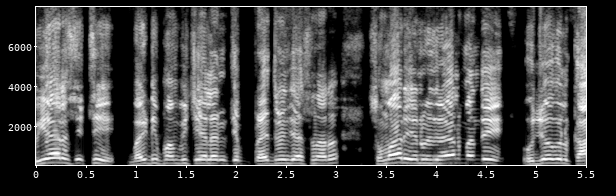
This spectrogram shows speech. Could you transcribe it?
విఆర్ఎస్ ఇచ్చి బయటికి పంపించేయాలని చెప్పి ప్రయత్నం చేస్తున్నారు. సుమారు ఎనిమిది వేల మంది ఉద్యోగులు కా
